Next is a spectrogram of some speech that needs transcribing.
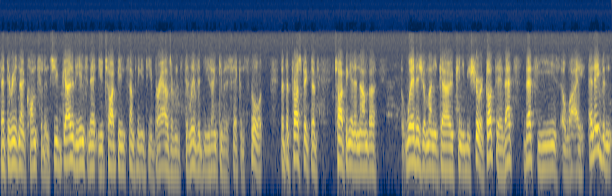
that there is no confidence. You go to the internet you type in something into your browser and it's delivered and you don't give it a second's thought. But the prospect of typing in a number, where does your money go? Can you be sure it got there? That's that's years away. And even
